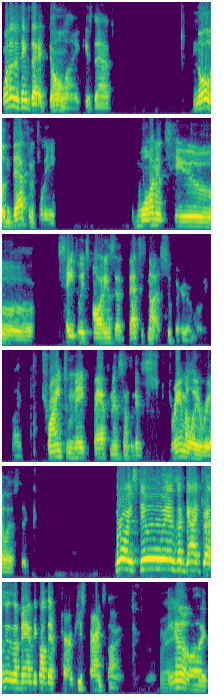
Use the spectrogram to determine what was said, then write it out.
one of the things that I don't like is that Nolan definitely wanted to say to its audience that that is not a superhero movie. Like trying to make Batman something that's extremely realistic. Bro, he still is a guy dressed as a man because their his parents died. Right. You know, like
